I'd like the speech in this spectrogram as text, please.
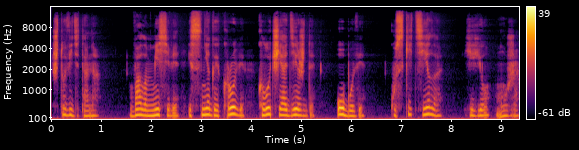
Что видит она? Валом месиве из снега и крови клочья одежды, обуви, куски тела ее мужа.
